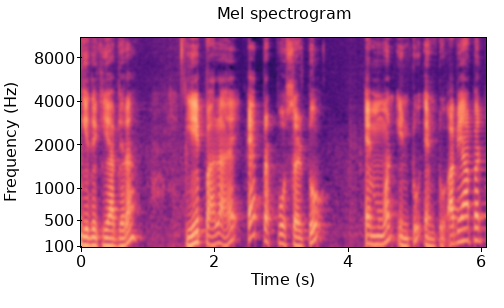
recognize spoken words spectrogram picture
ये देखिए आप ज़रा, ये पहला है a proportional to M one into M two अब यहाँ पर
